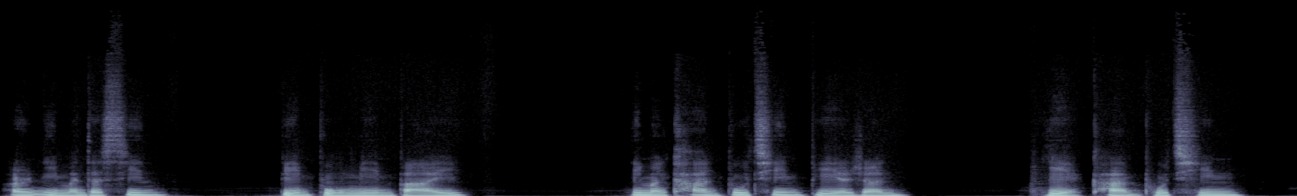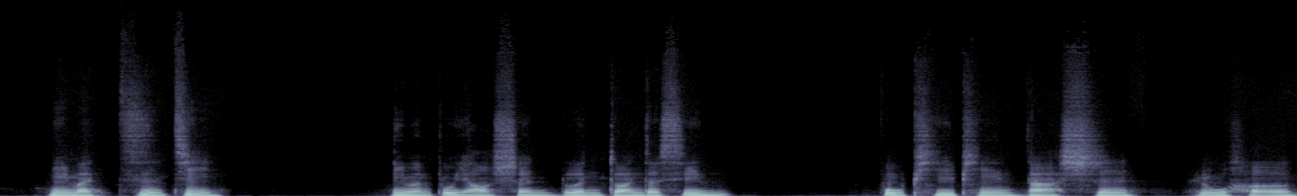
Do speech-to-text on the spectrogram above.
而你们的心并不明白。你们看不清别人，也看不清你们自己。你们不要生论断的心，不批评那是如何，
